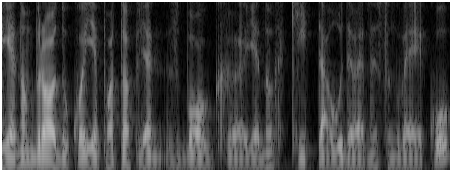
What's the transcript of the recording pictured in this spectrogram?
jednom brodu koji je potopljen zbog jednog kita u 19. veku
